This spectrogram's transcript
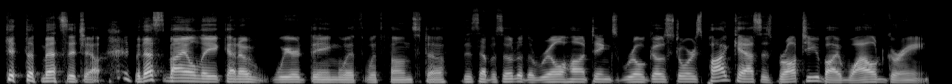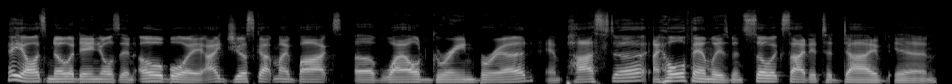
get the message out. But that's my only kind of weird thing with with phone stuff. This episode of the Real Hauntings, Real Ghost Stories podcast is brought to you by Wild Grain. Hey y'all, it's Noah Daniels, and oh boy, I just got my box of wild grain bread and pasta. My whole family has been so excited to dive in.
